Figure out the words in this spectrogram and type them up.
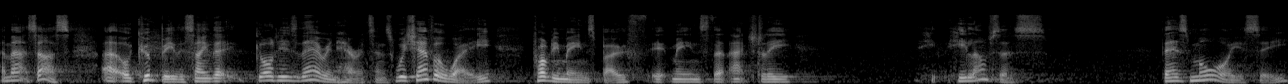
And that's us. Uh, or it could be the saying that God is their inheritance. Whichever way probably means both. It means that actually he, he loves us. There's more, you see.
